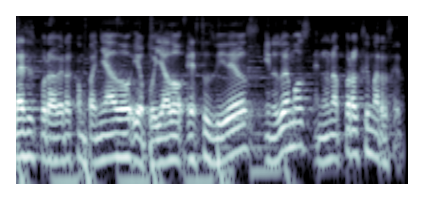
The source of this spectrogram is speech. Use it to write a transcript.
Gracias por haber acompañado y apoyado estos videos y nos vemos en una próxima receta.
